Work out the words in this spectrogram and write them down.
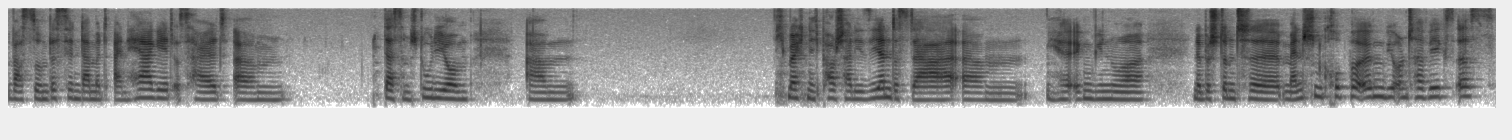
was so ein bisschen damit einhergeht, ist halt, ähm, dass im Studium, ähm, ich möchte nicht pauschalisieren, dass da ähm, hier irgendwie nur eine bestimmte Menschengruppe irgendwie unterwegs ist,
